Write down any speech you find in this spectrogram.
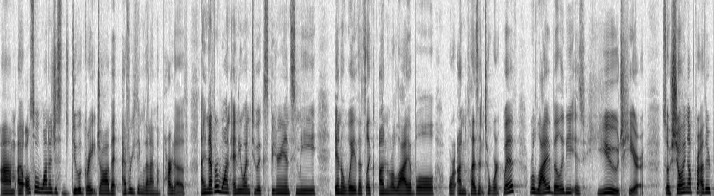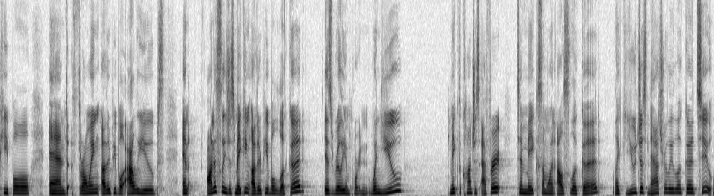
Um, I also want to just do a great job at everything that I'm a part of. I never want anyone to experience me in a way that's like unreliable or unpleasant to work with. Reliability is huge here. So, showing up for other people and throwing other people alley oops honestly just making other people look good is really important. When you make the conscious effort to make someone else look good, like you just naturally look good too.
